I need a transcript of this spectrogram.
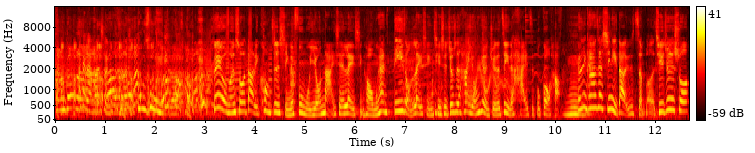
成功了，看起来蛮成功的，督促你了。所以我们说，到底控制型的父母有哪一些类型？哈，我们看第一种类型，其实就是他永远觉得自己的孩子不够好。可是你看他在心里到底是怎么了？其实就是说，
